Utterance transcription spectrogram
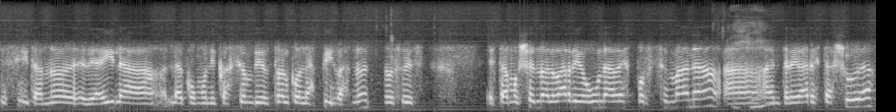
necesitan, ¿no? De, ahí la, la comunicación virtual con las pibas, ¿no? Entonces, estamos yendo al barrio una vez por semana a, entregar esta ayuda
